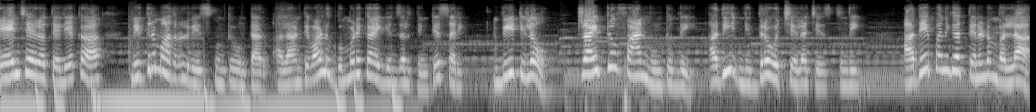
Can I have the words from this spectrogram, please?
ఏం చేయాలో తెలియక నిద్ర మాత్రలు వేసుకుంటూ ఉంటారు. అలాంటి వాళ్ళు గుమ్మడికాయ గింజలు తింటే సరి. వీటిలో ట్రైప్టోఫాన్ ఉంటుంది. అది నిద్ర వచ్చేలా చేస్తుంది. అదే పనిగా తినడం వల్ల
